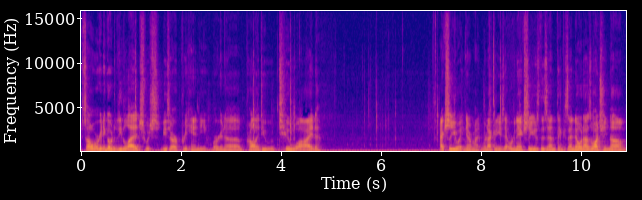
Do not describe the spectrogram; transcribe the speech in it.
so we're going to go to the ledge, which these are pretty handy. We're going to probably do two wide. Actually, wait, never mind. We're not going to use that. We're going to actually use the Zen thing, because I know when I was watching, um,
